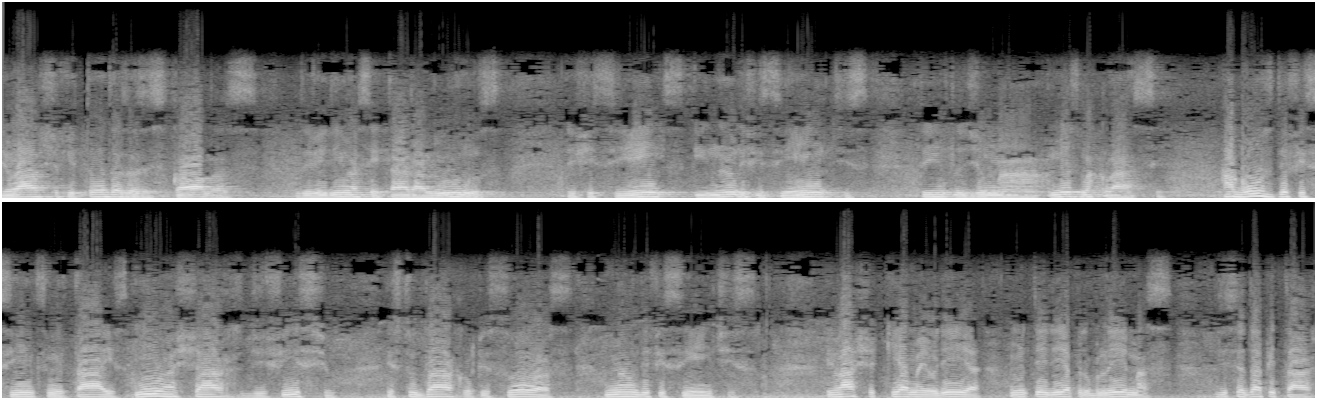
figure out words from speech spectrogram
Eu acho que todas as escolas deveriam aceitar alunos deficientes e não deficientes dentro de uma mesma classe. Alguns deficientes mentais iam achar difícil estudar com pessoas não deficientes. Eu acho que a maioria não teria problemas de se adaptar.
